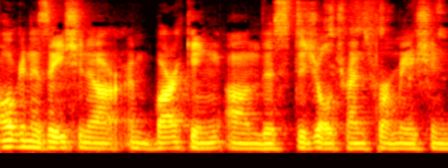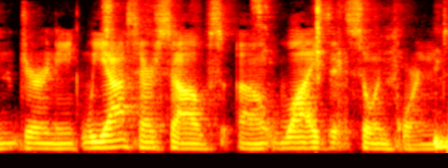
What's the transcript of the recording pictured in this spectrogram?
organization are embarking on this digital transformation journey, we ask ourselves, uh, why is it so important?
